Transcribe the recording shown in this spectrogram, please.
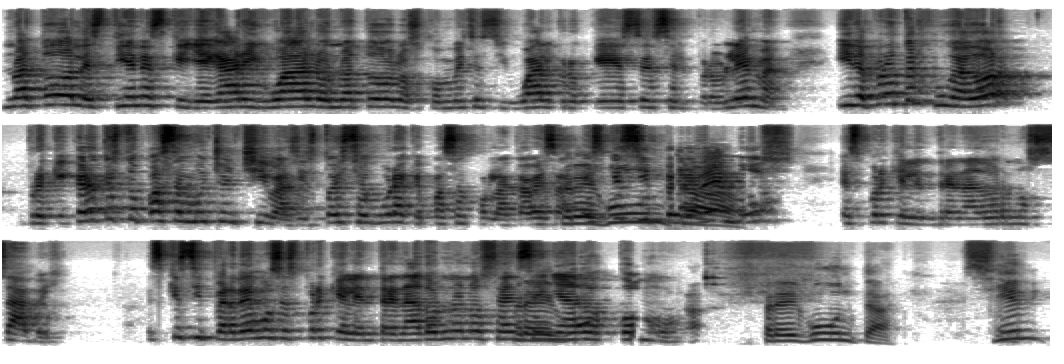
no a todos les tienes que llegar igual o no a todos los convences igual, creo que ese es el problema. Y de pronto el jugador, porque creo que esto pasa mucho en Chivas y estoy segura que pasa por la cabeza, es que si perdemos es porque el entrenador no sabe es que si perdemos es porque el entrenador no nos ha enseñado cómo. Pregunta, ¿quién,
